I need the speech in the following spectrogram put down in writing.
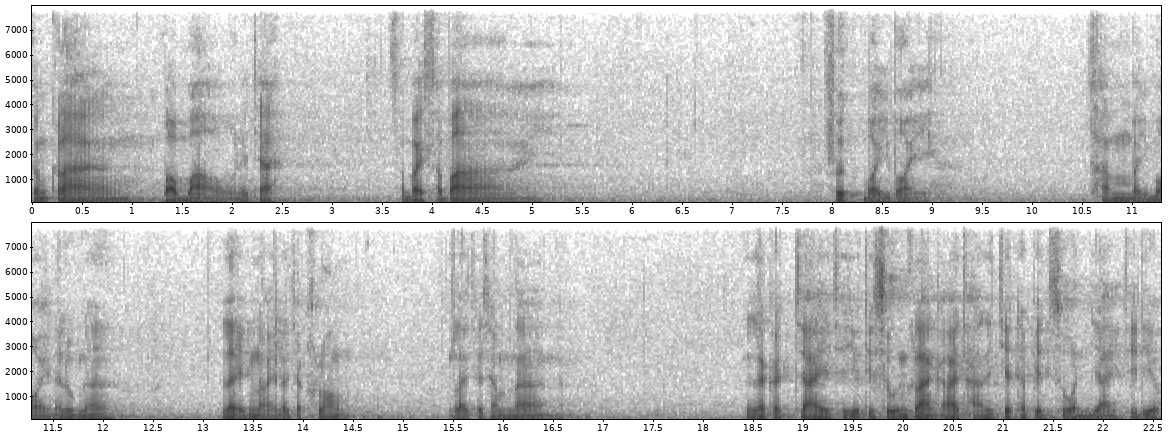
ตรงกลางเบาๆนะจ๊ะ สบายสบายๆฝึกบ่อยๆทำบ่อยๆนะลูกนะ และอีกหน่อยเราจะคล่อง เราจะชำนาญ แล้วก็ใจจะอยู่ที่ศูนย์กลางกายฐานที่เจ็ดนะเป็นส่วนใหญ่ทีเดียว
